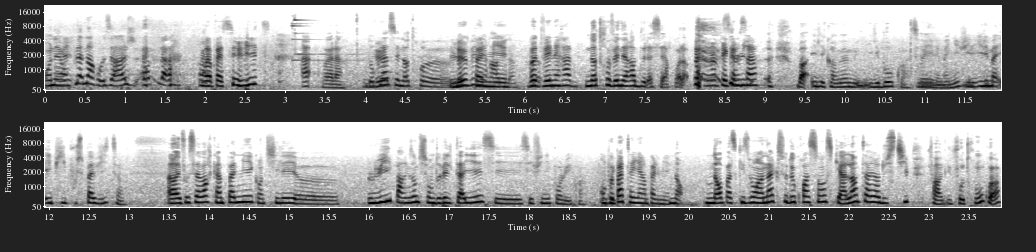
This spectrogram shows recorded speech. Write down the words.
On est en plein arrosage. Hop là. On va passer vite. Ah, voilà. Donc là, c'est notre, le palmier. Votre vénérable. Notre vénérable de la serre, voilà. On l'a fait comme ça. Bah, il est quand même, il est beau, quoi. oui, il est magnifique. Il, est, et puis il pousse pas vite. Alors il faut savoir qu'un palmier, quand il est, euh, lui, par exemple, si on devait le tailler, c'est fini pour lui, quoi. On peut pas tailler un palmier. Non, non, parce qu'ils ont un axe de croissance qui est à l'intérieur du stipe, enfin du faux tronc, quoi.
